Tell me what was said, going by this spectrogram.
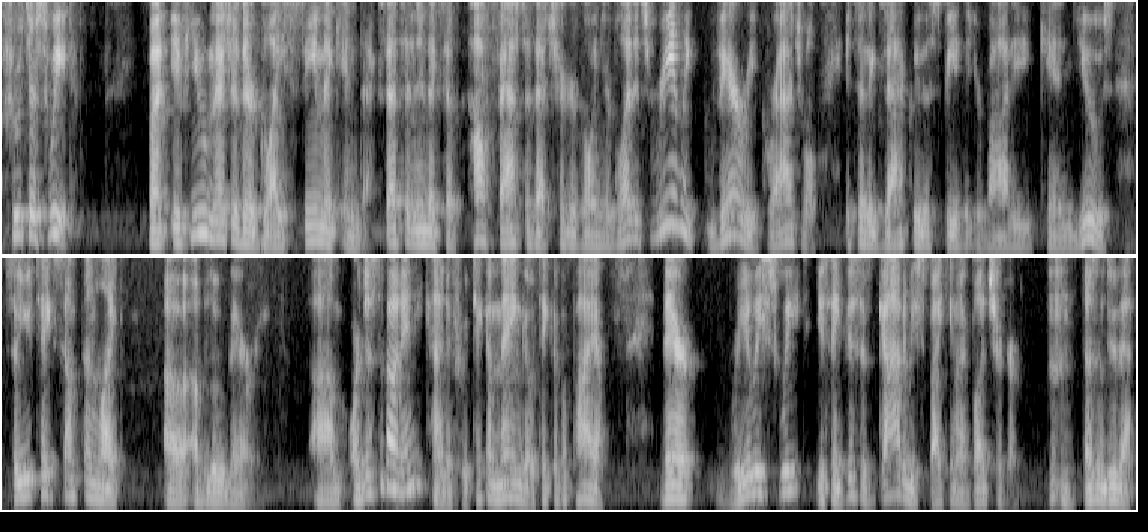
fruits are sweet. But if you measure their glycemic index, that's an index of how fast does that sugar go in your blood. It's really very gradual. It's at exactly the speed that your body can use. So you take something like a, a blueberry um, or just about any kind of fruit. Take a mango, take a papaya. They're really sweet. You think this has got to be spiking my blood sugar. Mm-mm, doesn't do that.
